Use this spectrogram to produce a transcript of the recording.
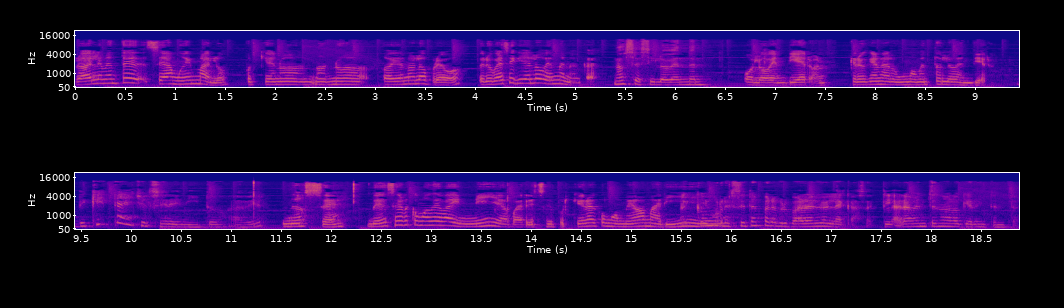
probablemente sea muy malo, porque no, no, no, todavía no lo pruebo, pero parece que ya lo venden acá, No sé si lo venden. o lo vendieron, creo que en algún momento lo vendieron. ¿De qué está hecho el serenito? A ver. No sé, debe ser como de vainilla parece, porque era como medio Hay amarillo. como recetas para prepararlo en la casa. Claramente no lo quiero intentar.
